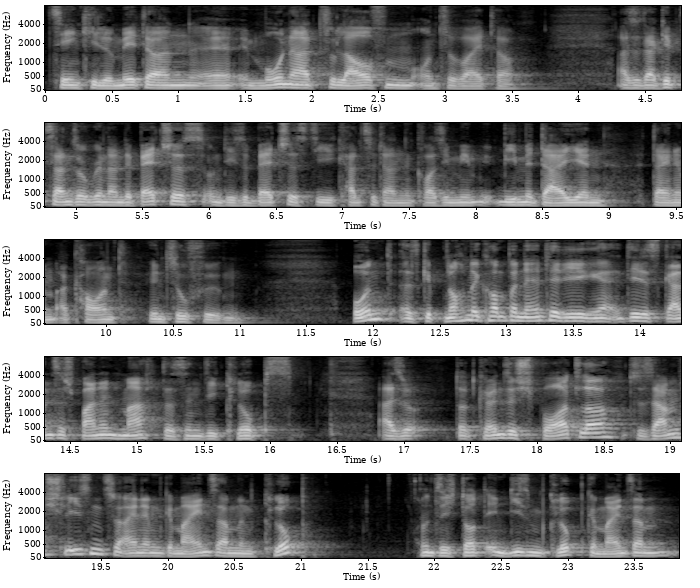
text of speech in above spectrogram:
10 Kilometern äh, im Monat zu laufen und so weiter. Also da gibt's dann sogenannte Badges und diese Badges, die kannst du dann quasi wie Medaillen deinem Account hinzufügen. Und es gibt noch eine Komponente, die, die das Ganze spannend macht, das sind die Clubs. Also dort können sich Sportler zusammenschließen zu einem gemeinsamen Club und sich dort in diesem Club gemeinsam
